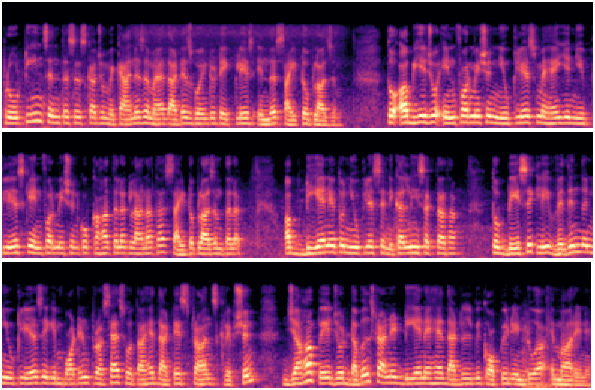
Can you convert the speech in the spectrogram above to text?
प्रोटीन सिंथेसिस का जो मैकेनिज्म है that is going to take place in the cytoplasm तो अब ये जो इन्फॉर्मेशन न्यूक्लियस में है, ये न्यूक्लियस के इन्फॉर्मेशन को कहाँ तलक लाना था? साइटोप्लाज्म तलक। अब डीएनए तो न्यूक्लियस से निकल नहीं सकता था। तो बेसिकली विद इन द न्यूक्लियस एक इंपॉर्टेंट प्रोसेस होता है दैट इज़ ट्रांसक्रिप्शन जहाँ पे जो डबल स्टैंडर्ड डीएनए है that will be copied into a mRNA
